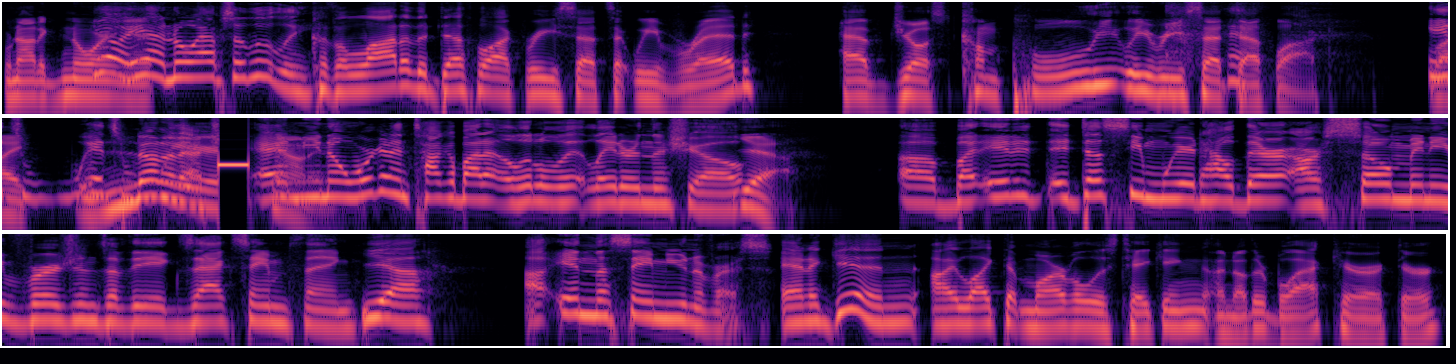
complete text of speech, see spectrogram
We're not ignoring No, it yeah, no, absolutely. because a lot of the Deathlok resets that we've read have just completely reset Deathlok. It's Like, it's none weird. of that and counted. you know we're gonna talk about it a little bit later in the show. Yeah, Uh, but it, it does seem weird how there are so many versions of the exact same thing yeah. uh, in the same universe. And again, I like that Marvel is taking another black character,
